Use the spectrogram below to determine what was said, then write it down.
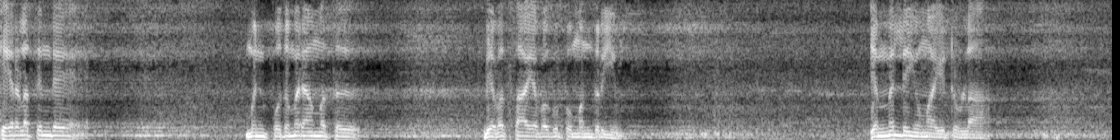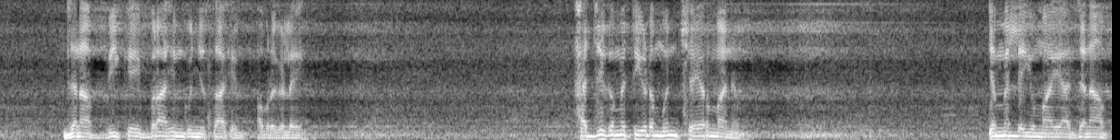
കേരളത്തിന്റെ മുൻ പൊതുമരാമത്ത് വ്യവസായ വകുപ്പ് മന്ത്രിയും എം എൽ എയുമായിട്ടുള്ള ജനാബ് വി കെ ഇബ്രാഹിം കുഞ്ഞു സാഹിബ് അവറുകളെ ഹജ്ജ് കമ്മിറ്റിയുടെ മുൻ ചെയർമാനും എം എൽ എയുമായ ജനാബ്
